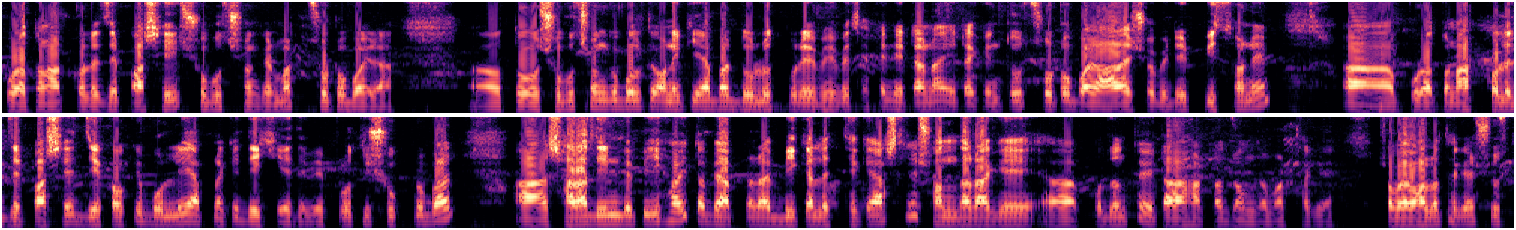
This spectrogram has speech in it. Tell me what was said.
পুরাতন আর্ট কলেজের পাশেই সবুজ সংঘের মাঠ, ছোট বয়রা। তো সবুজ সংঘ বলতে অনেকেই আবার দৌলতপুরে ভেবে থাকেন, এটা না, এটা কিন্তু ছোট বয়রা, আড়াইশো বেডের পিছনে পুরাতন আর্ট কলেজের পাশে যে কাউকে বললেই আপনাকে দেখিয়ে দেবে। প্রতি শুক্রবার সারা দিন ব্যাপী হয়, তবে আপনারা বিকালের থেকে আসলে সন্ধ্যার আগে পর্যন্ত এটা হাটটা জমজমাট থাকে। সবাই ভালো থাকেন, সুস্থ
